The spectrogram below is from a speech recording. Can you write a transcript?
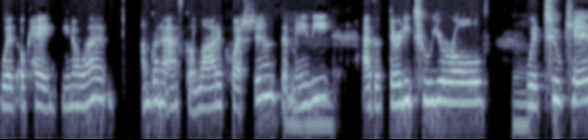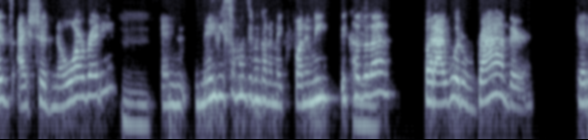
with okay, you know what? I'm going to ask a lot of questions that mm-hmm. maybe as a 32 year old yeah. with two kids I should know already. Mm-hmm. And maybe someone's even going to make fun of me because yeah. of that. But I would rather get,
